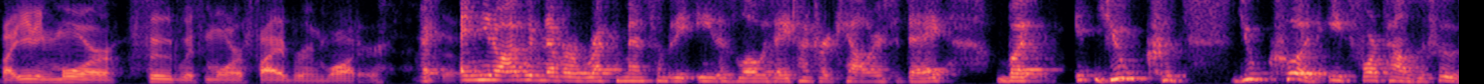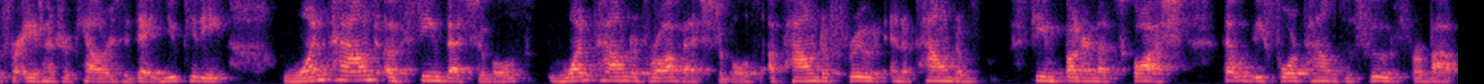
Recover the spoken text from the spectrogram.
by eating more food with more fiber and water. Right. So. And you know, I would never recommend somebody eat as low as 800 calories a day, but you could you could eat four pounds of food for 800 calories a day. You could eat one pound of steamed vegetables, one pound of raw vegetables, a pound of fruit, and a pound of steamed butternut squash. That would be four pounds of food for about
